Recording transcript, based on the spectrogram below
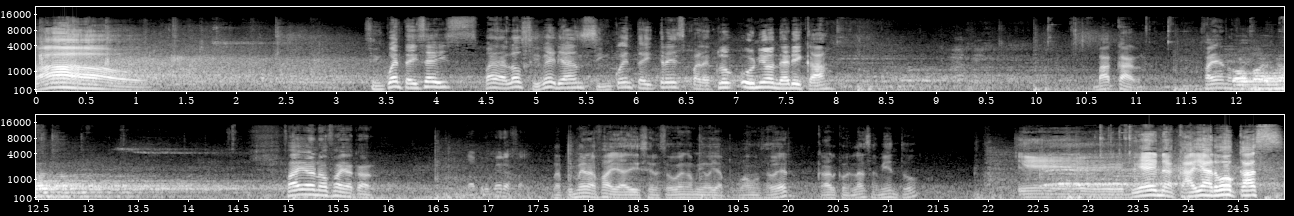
¡Wow! 56 para los Siberians, 53 para el Club Unión de Arica. Va Car. Falla o no falla. ¿Falla o no falla, Car? La primera falla. La primera falla, dice nuestro buen amigo ya. Pues vamos a ver. Car con el lanzamiento. Eh, viene a callar bocas.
